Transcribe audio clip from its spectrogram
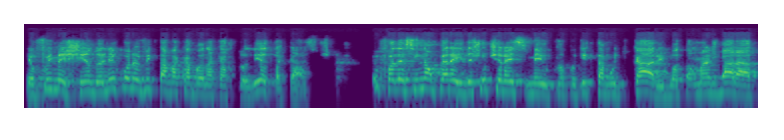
eu fui mexendo ali, quando eu vi que estava acabando a cartoleta, Cássio, eu falei assim, não, peraí, deixa eu tirar esse meio campo aqui que está muito caro e botar um mais barato.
